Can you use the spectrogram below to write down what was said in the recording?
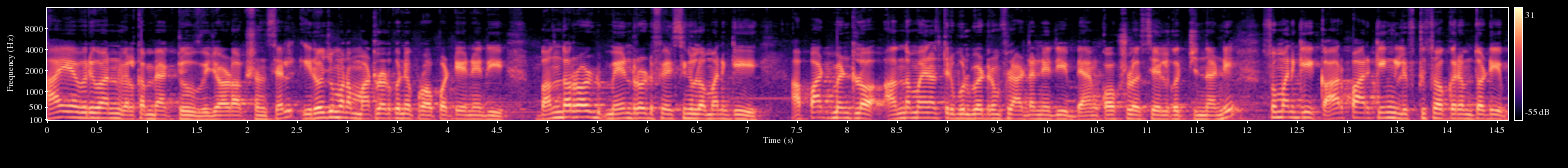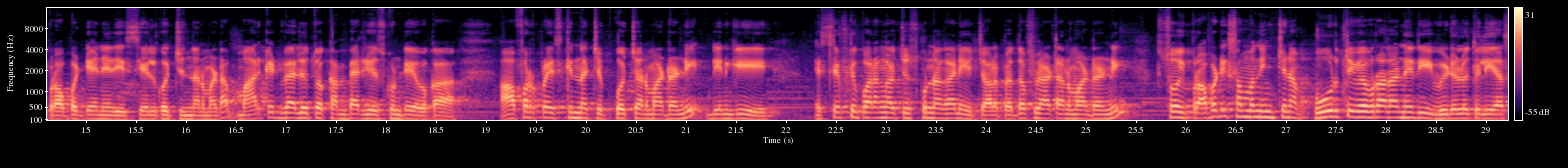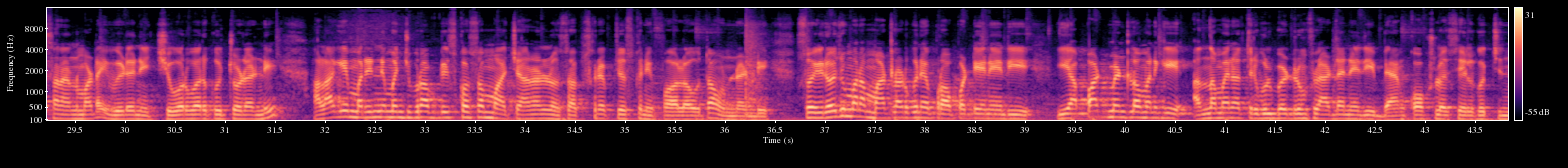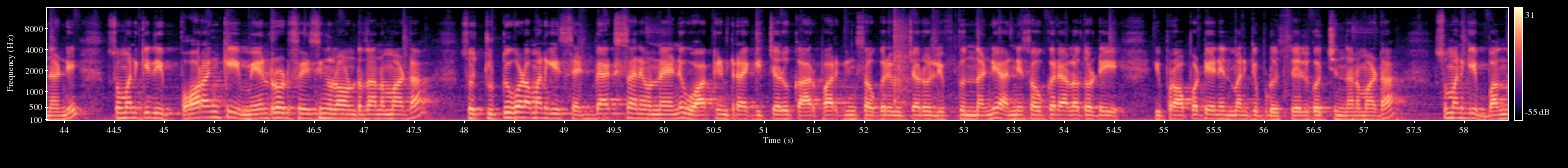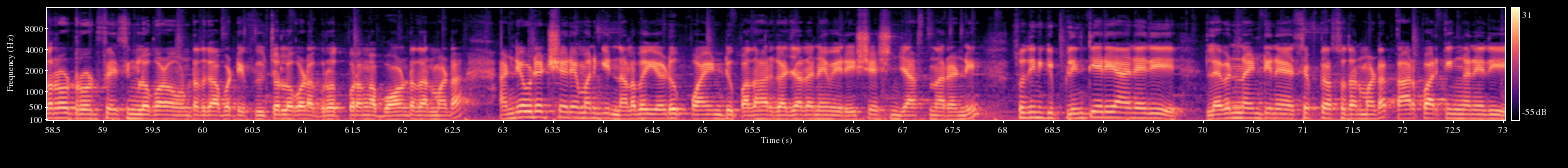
Hi everyone welcome back to Vijayawada option sell ఈరోజు మనం మాట్లాడుకునే ప్రాపర్టీ అనేది బందర్ రోడ్ మెయిన్ రోడ్ ఫేసింగ్లో మనకి అపార్ట్మెంట్లో అందమైన త్రిబుల్ బెడ్రూమ్ ఫ్లాట్ అనేది బ్యాంకాక్స్లో సేల్కి వచ్చిందండి. సో మనకి కార్ పార్కింగ్ లిఫ్ట్ సౌకర్యంతో ప్రాపర్టీ అనేది సేల్కి వచ్చిందనమాట. మార్కెట్ వాల్యూతో కంపేర్ చేసుకుంటే ఒక ఆఫర్ ప్రైస్ కింద చెప్పుకోవచ్చు అనమాట అండి. దీనికి ఎస్ఎఫ్టీ పరంగా చూసుకున్నా కానీ చాలా పెద్ద ఫ్లాట్ అనమాట అండి. సో ఈ ప్రాపర్టీకి సంబంధించిన పూర్తి వివరాలు అనేది వీడియోలో తెలియజేస్తాను అనమాట ఈ వీడియోని చివరి వరకు చూడండి. అలాగే మరిన్ని మంచి ప్రాపర్టీస్ కోసం మా ఛానల్ను సబ్స్క్రైబ్ చేసుకుని ఫాలో అవుతూ ఉండండి. సో ఈరోజు మనం మాట్లాడుకునే ప్రాపర్టీ అనేది ఈ అపార్ట్మెంట్లో మనకి అందమైన త్రిబుల్ బెడ్రూమ్ ఫ్లాట్ అనేది బ్యాంకాక్స్లో సేల్కి వచ్చిందండి. సో మనకి ఇది పోరంకి మెయిన్ రోడ్ ఫేసింగ్లో ఉంటుంది సో చుట్టూ కూడా మనకి సెట్ బ్యాక్స్ అనేవి ఉన్నాయండి. వాకింగ్ ట్రాక్ ఇచ్చారు కార్ పార్కింగ్ సౌకర్యం ఇచ్చారు లిఫ్ట్ ఉందండి. అన్ని సౌకర్యాలతోటి ఈ ప్రాపర్టీ అనేది మనకి ఇప్పుడు సేల్కి వచ్చిందనమాట సో మనకి బందర్ రోడ్ రోడ్ ఫేసింగ్లో కూడా ఉంటుంది కాబట్టి ఫ్యూచర్లో కూడా గ్రోత్ పరంగా బాగుంటుంది అనమాట అన్డివైడెడ్ షేరే మనకి నలభై ఏడు పాయింట్ పదహారు గజాలు అనేవి రిజిస్ట్రేషన్ చేస్తున్నారండి. సో దీనికి ప్లింత్ ఏరియా అనేది లెవెన్ నైంటీనే షిఫ్ట్ వస్తుంది అనమాట కార్ పార్కింగ్ అనేది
